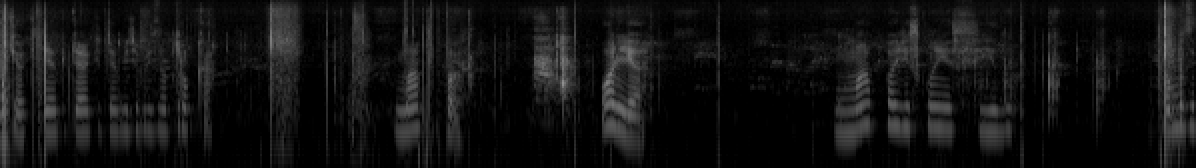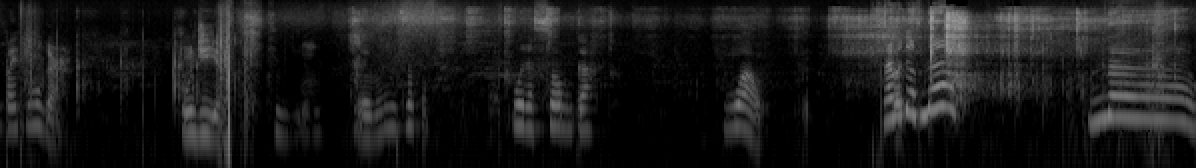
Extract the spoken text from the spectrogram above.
Aqui, aqui tem, aqui tem, aqui tem, aqui você precisa trocar. Mapa. Olha. Um mapa desconhecido. Vamos ir para esse lugar. Um dia. Um dia. É, vamos trocar. Olha só o gato. Uau. Ai, meu Deus, não! Não!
